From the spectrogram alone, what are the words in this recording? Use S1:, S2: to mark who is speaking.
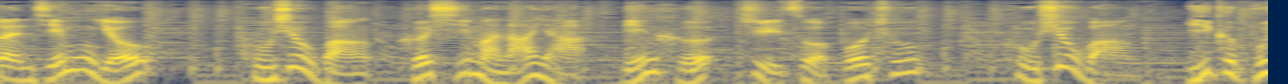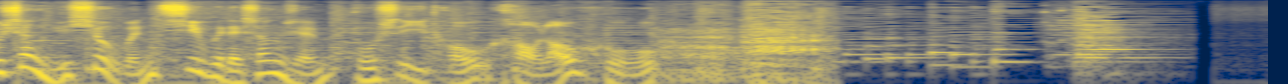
S1: 本节目由虎嗅网和喜马拉雅联合制作播出。虎嗅网：一个不善于嗅闻气味的商人，不是一头好老虎。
